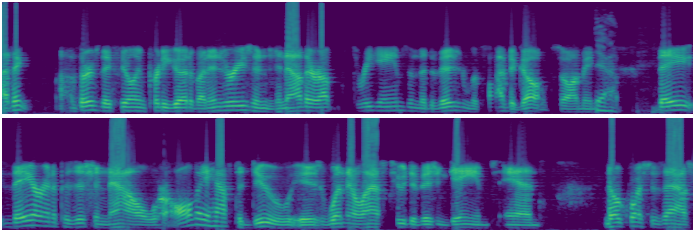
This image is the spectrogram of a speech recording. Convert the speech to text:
I think on Thursday feeling pretty good about injuries, and, and now they're up three games in the division with five to go. So I mean, Yeah. they they are in a position now where all they have to do is win their last two division games and no questions asked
